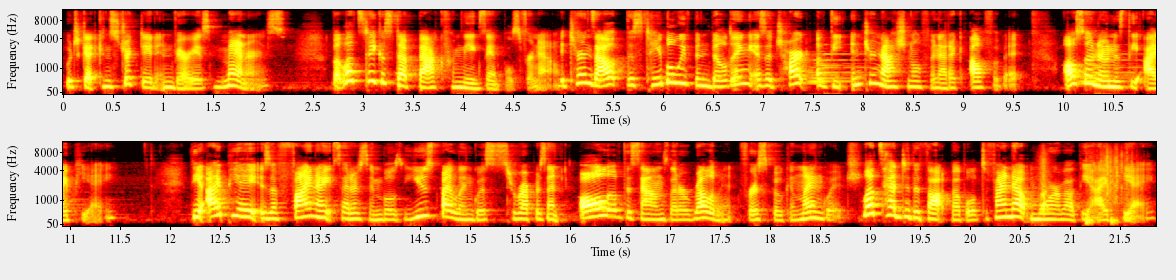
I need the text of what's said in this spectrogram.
which get constricted in various manners. But let's take a step back from the examples for now. It turns out this table we've been building is a chart of the International Phonetic Alphabet, also known as the IPA. The IPA is a finite set of symbols used by linguists to represent all of the sounds that are relevant for a spoken language. Let's head to the thought bubble to find out more about the IPA.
